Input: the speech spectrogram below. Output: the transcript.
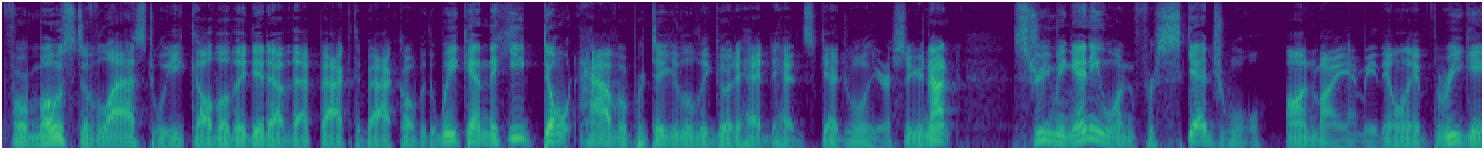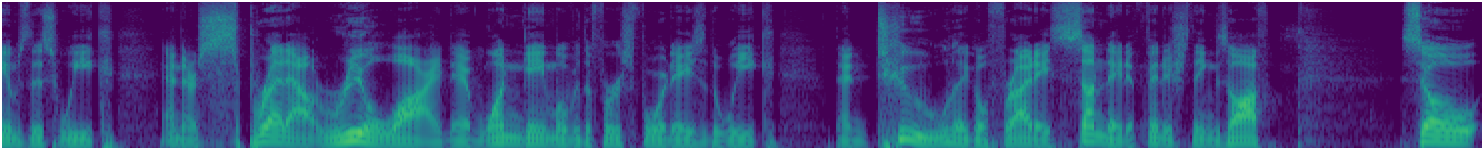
for most of last week, although they did have that back to back over the weekend. The Heat don't have a particularly good head to head schedule here. So you're not streaming anyone for schedule on Miami. They only have three games this week, and they're spread out real wide. They have one game over the first four days of the week, then two. They go Friday, Sunday to finish things off. So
